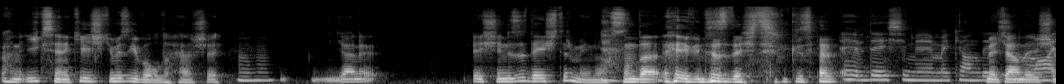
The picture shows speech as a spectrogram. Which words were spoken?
hani ilk seneki ilişkimiz gibi oldu her şey. Hı hı. Yani eşinizi değiştirmeyin aslında. Evinizi değiştirin. Güzel. Ev değişimi, mekan değişimi, Mekan mahalle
